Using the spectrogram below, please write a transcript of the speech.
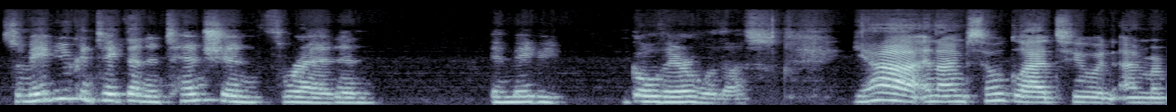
So maybe you can take that intention thread and and maybe go there with us. Yeah, and I'm so glad too, and I'm a,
